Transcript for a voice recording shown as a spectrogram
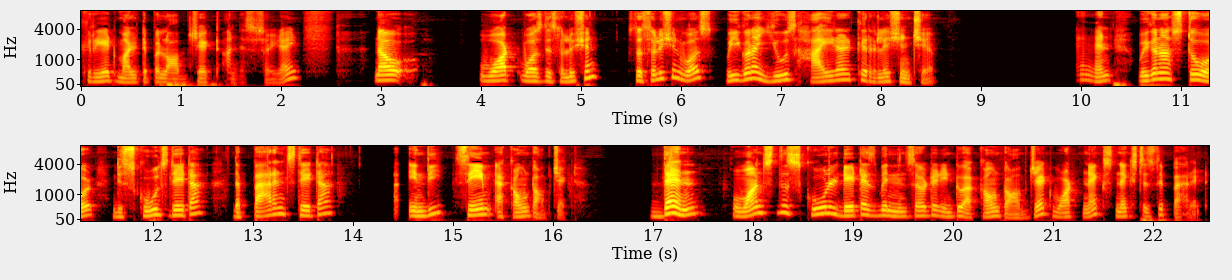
create multiple object unnecessary right? Now what was the solution? So the solution was we're gonna use hierarchy relationship and we're gonna store the school's data the parents data in the same account object. Then once the school data has been inserted into account object what next? Next is the parent.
